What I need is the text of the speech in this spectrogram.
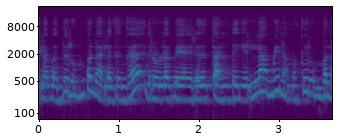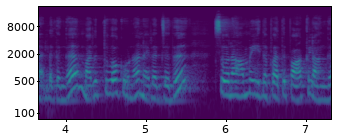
இலை வந்து ரொம்ப நல்லதுங்க. இதில் உள்ள வேறு தண்டு எல்லாமே நமக்கு ரொம்ப நல்லதுங்க. மருத்துவ குணம் நிறைஞ்சது. ஸோ நாம் இதை பார்த்து பார்க்கலாங்க.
